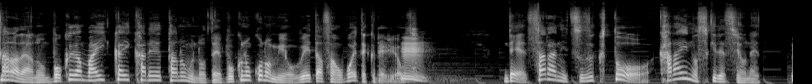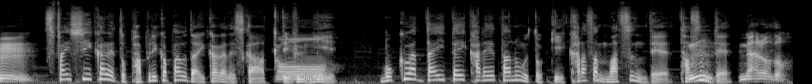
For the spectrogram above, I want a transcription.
なので、あの、僕が毎回カレー頼むので、僕の好みをウェイターさん覚えてくれるよ。うん。で、さらに続くと、辛いの好きですよね。うん。スパイシーカレーとパプリカパウダーいかがですかっていうふうに、僕は大体カレー頼むとき、辛さ増すんで、足すんで、なるほど。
